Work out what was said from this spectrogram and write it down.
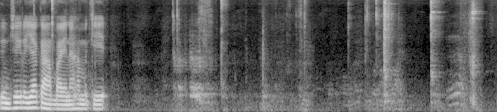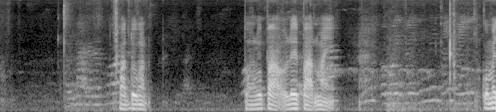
ลืมเช็คระยะกลางไปนะครับเมื่อกี้ ปัดดูก่อนตรงหรือเปล่าเลยปาดใหม่ ก็ไม่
